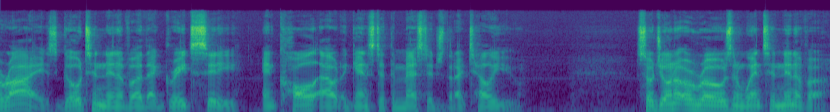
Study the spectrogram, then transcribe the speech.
Arise, go to Nineveh, that great city, and call out against it the message that I tell you. So Jonah arose and went to Nineveh,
